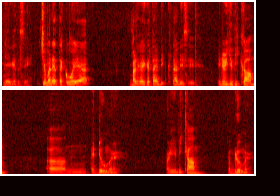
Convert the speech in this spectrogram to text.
ya gitu sih. Cuman ya takeaway ya balik lagi ke tadi ke tadi sih. Either you become um, a doomer or you become a bloomer.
